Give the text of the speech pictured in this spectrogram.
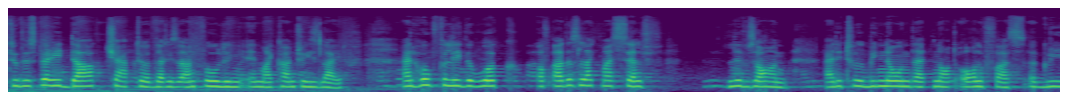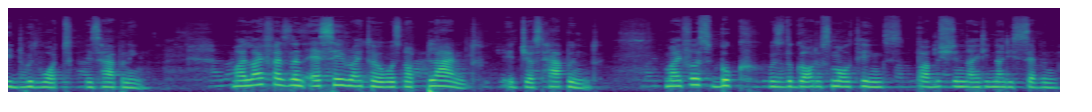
to this very dark chapter that is unfolding in my country's life. And hopefully, the work of others like myself lives on, and it will be known that not all of us agreed with what is happening. My life as an essay writer was not planned, it just happened. My first book was The God of Small Things, published in 1997.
